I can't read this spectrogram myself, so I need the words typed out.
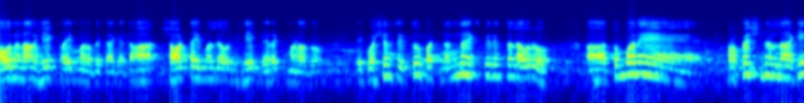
ಅವ್ರನ್ನ ನಾವು ಹೇಗೆ ಟ್ರೈನ್ ಮಾಡಬೇಕಾಗತ್ತೆ, ಆ ಶಾರ್ಟ್ ಟೈಮಲ್ಲಿ ಅವ್ರಿಗೆ ಹೇಗೆ ಡೈರೆಕ್ಟ್ ಮಾಡೋದು ಕ್ವಶನ್ಸ್ ಇತ್ತು ಬಟ್ ನನ್ನ ಎಕ್ಸ್ಪೀರಿಯನ್ಸಲ್ಲಿ ಅವರು ತುಂಬಾ ಪ್ರೊಫೆಷ್ನಲ್ ಆಗಿ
